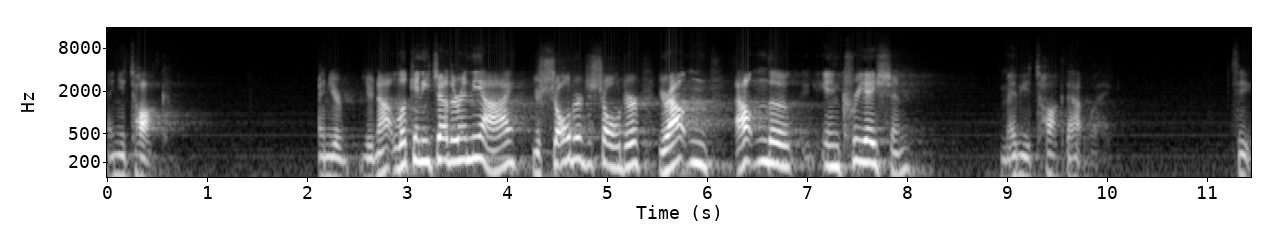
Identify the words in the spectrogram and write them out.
and you talk. And you're, you're not looking each other in the eye, you're shoulder to shoulder, you're out in, out in, the, in creation. Maybe you talk that way. See,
